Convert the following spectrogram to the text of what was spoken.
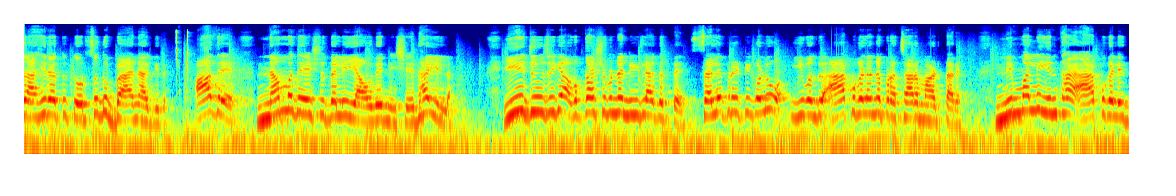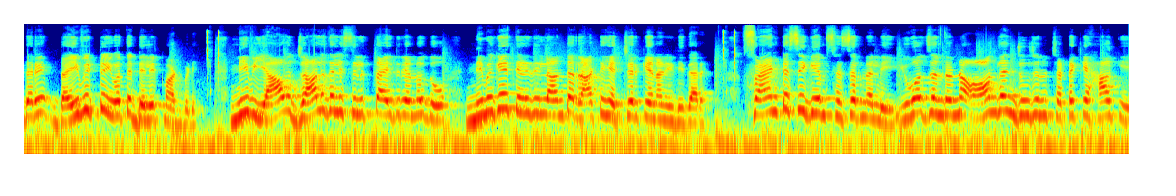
ಜಾಹೀರಾತು ತೋರಿಸೋದು ಬ್ಯಾನ್ ಆಗಿದೆ. ಆದರೆ ನಮ್ಮ ದೇಶದಲ್ಲಿ ಯಾವುದೇ ನಿಷೇಧ ಇಲ್ಲ. ಈ ಜೂಜಿಗೆ ಅವಕಾಶವನ್ನು ನೀಡಲಾಗುತ್ತೆ. ಸೆಲೆಬ್ರಿಟಿಗಳು ಈ ಒಂದು ಆ್ಯಪ್ಗಳನ್ನು ಪ್ರಚಾರ ಮಾಡ್ತಾರೆ. ನಿಮ್ಮಲ್ಲಿ ಇಂಥ ಆ್ಯಪ್ಗಳಿದ್ದರೆ ದಯವಿಟ್ಟು ಇವತ್ತೇ ಡಿಲೀಟ್ ಮಾಡಿಬಿಡಿ. ನೀವು ಯಾವ ಜಾಲದಲ್ಲಿ ಸಿಲುಕ್ತಾ ಇದ್ದೀರಿ ಅನ್ನೋದು ನಿಮಗೇ ತಿಳಿದಿಲ್ಲ ಅಂತ ರಾಟಿ ಎಚ್ಚರಿಕೆಯನ್ನು ನೀಡಿದ್ದಾರೆ. ಫ್ಯಾಂಟಸಿ ಗೇಮ್ಸ್ ಹೆಸರಿನಲ್ಲಿ ಯುವ ಜನರನ್ನ ಆನ್ಲೈನ್ ಜೂಜಿನ ಚಟಕ್ಕೆ ಹಾಕಿ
